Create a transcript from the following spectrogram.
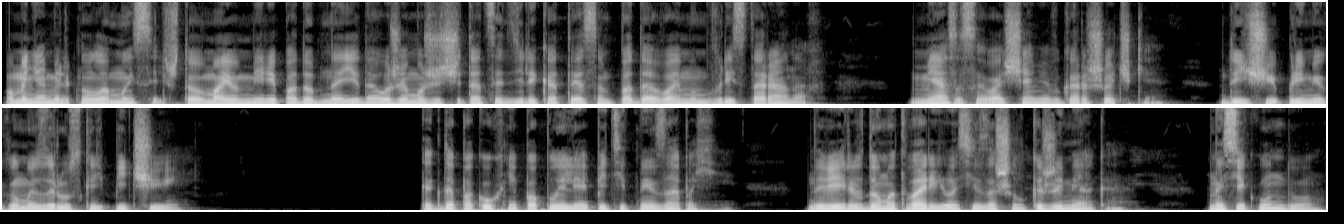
У меня мелькнула мысль, что в моем мире подобная еда уже может считаться деликатесом, подаваемым в ресторанах. Мясо с овощами в горшочке, да еще и прямиком из русской печи. Когда по кухне поплыли аппетитные запахи, дверь в дом отворилась и зашел Кожемяка. На секунду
